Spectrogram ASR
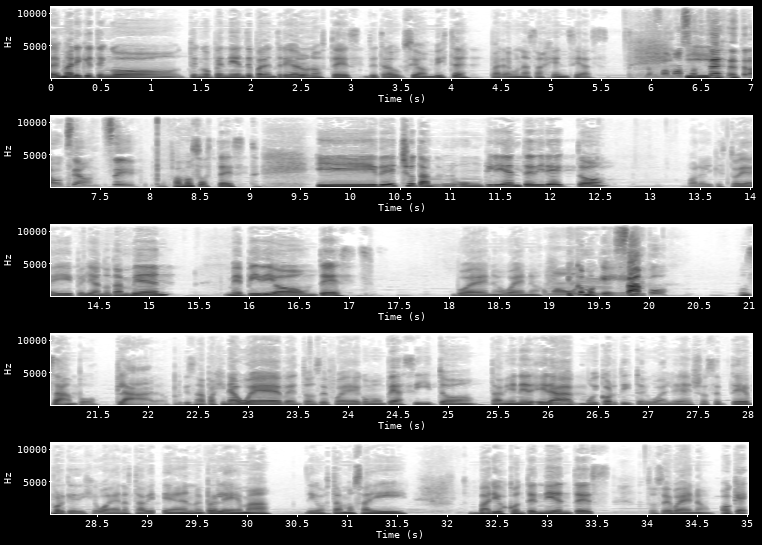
¿Sabes, Mari, que tengo, tengo pendiente para entregar unos test de traducción, ¿viste? Para algunas agencias. Los famosos test de traducción, sí. Los famosos test. Y de hecho también un cliente directo, por el que estoy ahí peleando también, me pidió un test. Bueno, bueno. Como es como que... Sample. Un sample, claro, porque es una página web, entonces fue como un pedacito. También e-, era muy cortito igual, ¿eh? Yo acepté porque dije, bueno, está bien, no hay problema. Digo, estamos ahí varios contendientes. Entonces, bueno, ok.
